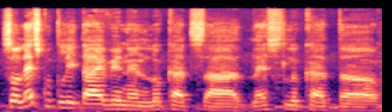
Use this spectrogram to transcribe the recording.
So let's quickly dive in and look at uh, let's look at the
